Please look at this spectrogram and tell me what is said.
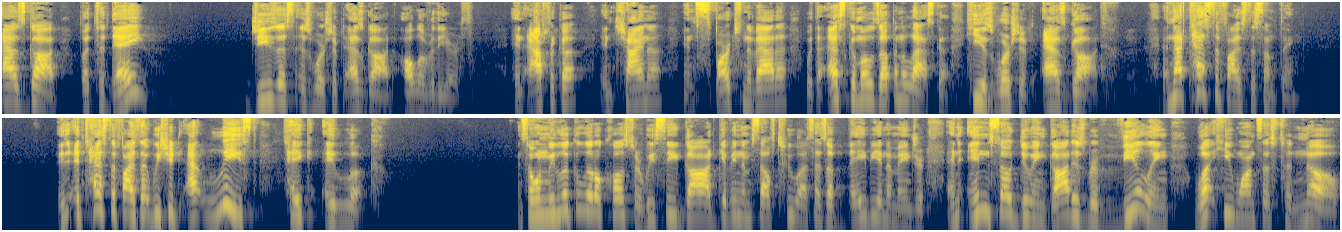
as God. But today, Jesus is worshiped as God all over the earth. In Africa, in China, in Sparks, Nevada, with the Eskimos up in Alaska, he is worshiped as God. And that testifies to something. It, testifies that we should at least take a look. And so when we look a little closer, we see God giving himself to us as a baby in a manger. And in so doing, God is revealing what he wants us to know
